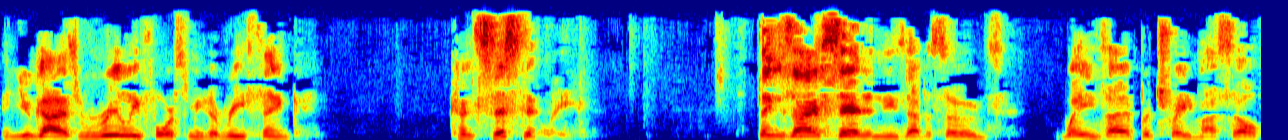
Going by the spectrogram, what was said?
And you guys really force me to rethink consistently things I've said in these episodes, ways I have portrayed myself,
